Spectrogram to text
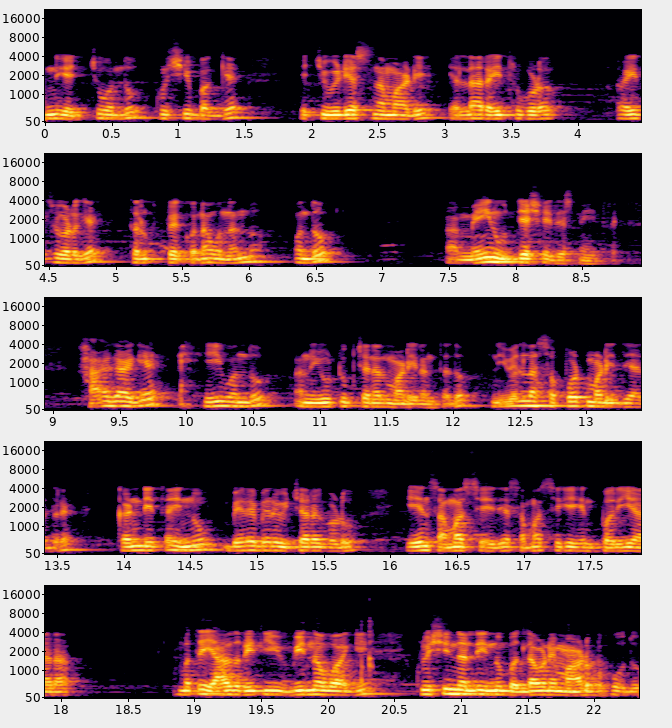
ಇನ್ನೂ ಹೆಚ್ಚು ಒಂದು ಕೃಷಿ ಬಗ್ಗೆ ಹೆಚ್ಚು ವೀಡಿಯೋಸ್ನ ಮಾಡಿ ಎಲ್ಲ ರೈತರುಗಳು, ರೈತರುಗಳಿಗೆ ತಲುಪಬೇಕು ಅನ್ನೋ ಒಂದೊಂದು, ಒಂದು ಮೇಯ್ನ್ ಉದ್ದೇಶ ಇದೆ ಸ್ನೇಹಿತರೆ. ಹಾಗಾಗಿ ಈ ಒಂದು ನಾನು ಯೂಟ್ಯೂಬ್ ಚಾನಲ್ ಮಾಡಿರೋಂಥದ್ದು, ನೀವೆಲ್ಲ ಸಪೋರ್ಟ್ ಮಾಡಿದ್ದೆ ಆದರೆ ಖಂಡಿತ ಇನ್ನೂ ಬೇರೆ ಬೇರೆ ವಿಚಾರಗಳು ಏನು ಸಮಸ್ಯೆ ಇದೆ, ಸಮಸ್ಯೆಗೆ ಏನು ಪರಿಹಾರ, ಮತ್ತು ಯಾವ ರೀತಿ ವಿಭಿನ್ನವಾಗಿ ಕೃಷಿನಲ್ಲಿ ಇನ್ನೂ ಬದಲಾವಣೆ ಮಾಡಬಹುದು,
